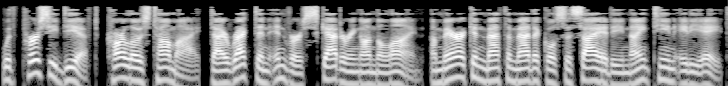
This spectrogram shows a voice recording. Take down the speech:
with Percy Deift, Carlos Tomei, Direct and Inverse Scattering on the Line, American Mathematical Society 1988.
